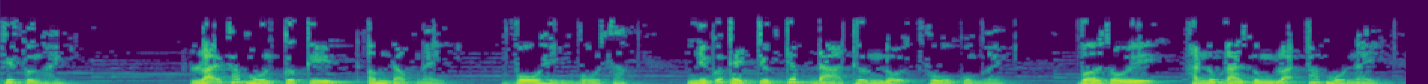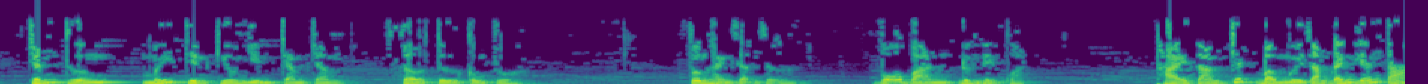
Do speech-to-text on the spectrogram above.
phía phương hành. Loại pháp môn cực kỳ âm độc này, Vô hình vô sắc, Nhưng có thể trực tiếp đả thương nội phù của người. Vừa rồi, hắn lúc đã dùng loại pháp môn này, Chấn thương mấy thiên kiêu nhìn chằm chằm Sở từ công chúa. Phương hành giận dữ, Vỗ bàn đứng lên quát. Thái dám chết bầm ngươi dám đánh lén ta?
